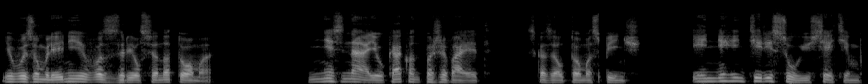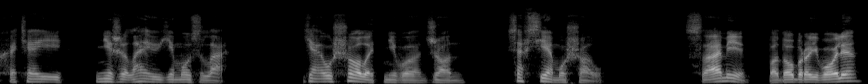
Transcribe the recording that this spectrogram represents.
и в изумлении воззрился на Тома. — Не знаю, как он поживает, — сказал Томас Пинч, — и не интересуюсь этим, хотя и не желаю ему зла. Я ушел от него, Джон, совсем ушел. — Сами? По доброй воле?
